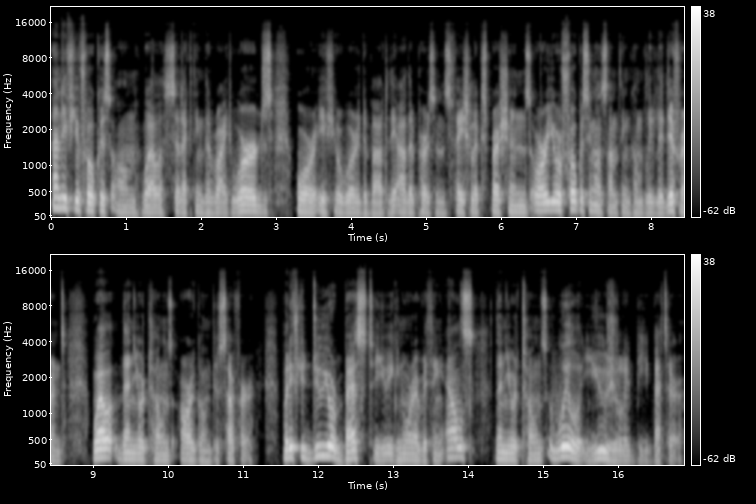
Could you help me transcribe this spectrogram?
And if you focus on, well, selecting the right words, or if you're worried about the other person's facial expressions, or you're focusing on something completely different, well, then your tones are going to suffer. But if you do your best, you ignore everything else, then your tones will usually be better.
